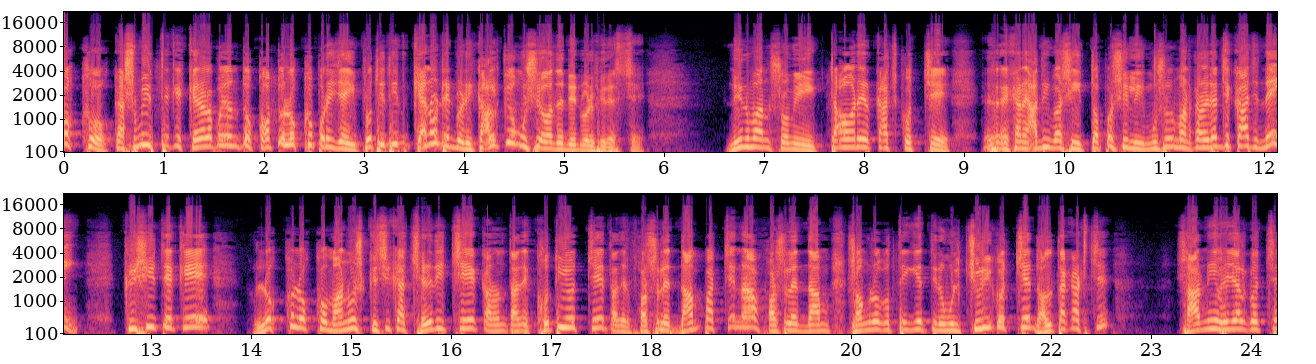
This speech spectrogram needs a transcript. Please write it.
লক্ষ? কাশ্মীর থেকে কেরালা পর্যন্ত কত লক্ষ পরিযায়ী? প্রতিদিন কেন ডেড বডি কালকেও মুর্শিদাবাদের ডেড বডি ফিরে এসছে। নির্মাণ শ্রমিক, টাওয়ারের কাজ করছে, এখানে আদিবাসী, তপশিলি, মুসলমান, কারণ এটা যে কাজ নেই। কৃষি থেকে লক্ষ লক্ষ মানুষ কৃষিকাজ ছেড়ে দিচ্ছে, কারণ তাদের ক্ষতি হচ্ছে, তাদের ফসলের দাম পাচ্ছে না, ফসলের দাম সংগ্রহ করতে গিয়ে তৃণমূল চুরি করছে, ধলতা কাটছে, সার নিয়ে ভেজাল করছে।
